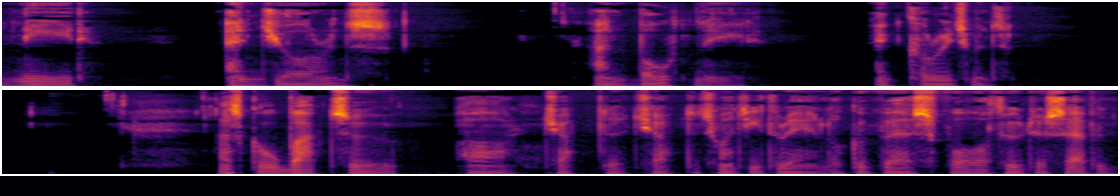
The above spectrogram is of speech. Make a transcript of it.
need endurance and both need encouragement. Let's go back to our chapter, chapter 23, and look at verse 4 through to 7.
